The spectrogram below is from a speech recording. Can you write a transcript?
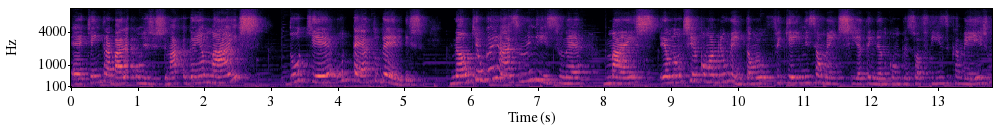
é, quem trabalha com registro de marca ganha mais do que o teto deles. Não que eu ganhasse no início, né? Mas eu não tinha como abrir o MEI. Então, eu fiquei inicialmente atendendo como pessoa física mesmo.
